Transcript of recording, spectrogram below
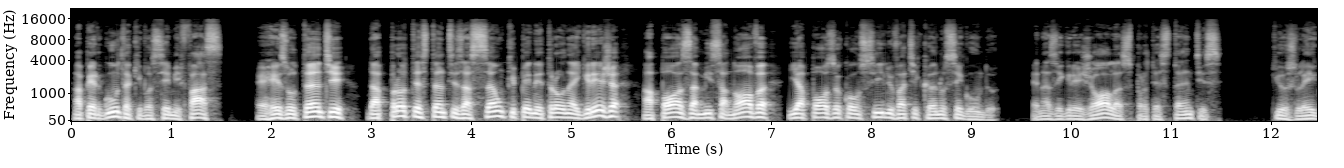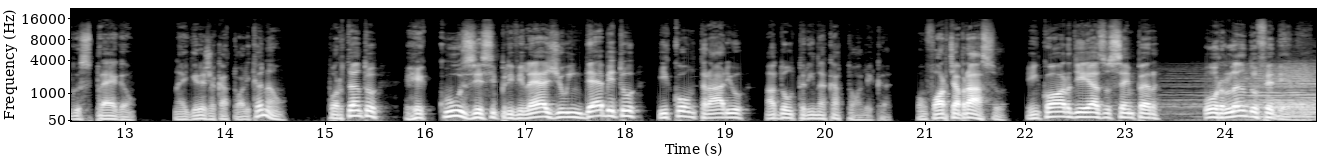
A pergunta que você me faz é resultante da protestantização que penetrou na Igreja após a Missa Nova e após o Concílio Vaticano II. É nas igrejolas protestantes que os leigos pregam, na Igreja Católica não. Portanto, recuse esse privilégio indébito e contrário à doutrina católica. Um forte abraço. Incorde Jesus Semper, Orlando Fedeli.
